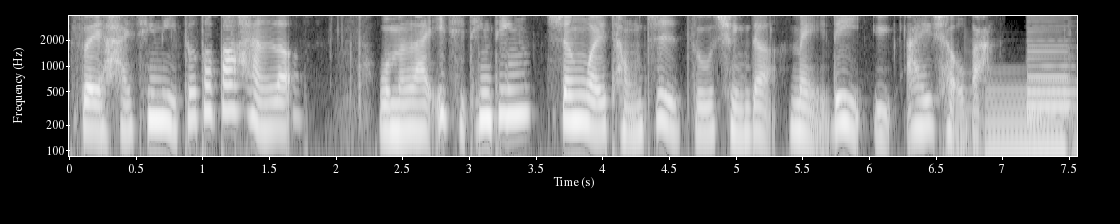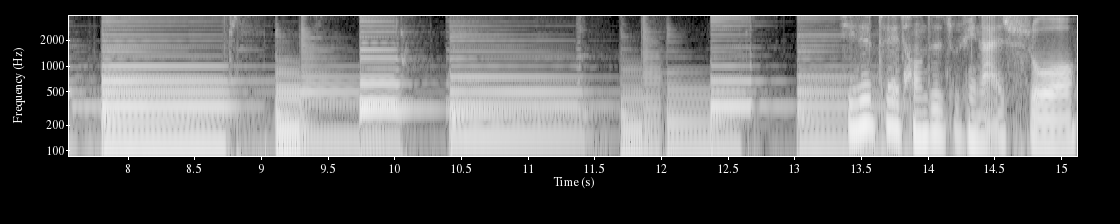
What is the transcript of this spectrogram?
所以还请你多多包涵了。我们来一起听听身为同志族群的美丽与哀愁吧。其实对同志族群来说，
